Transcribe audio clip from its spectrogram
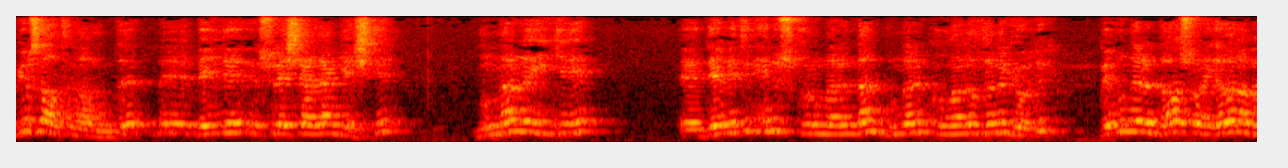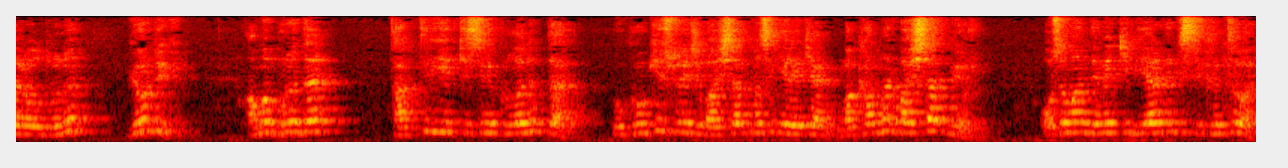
gözaltına alındı ve belli süreçlerden geçti. Bunlarla ilgili e, devletin en üst kurumlarından bunların kullanıldığını gördük ve bunların daha sonra yalan haber olduğunu gördük. Ama burada takdir yetkisini kullanıp da hukuki süreci başlatması gereken makamlar başlatmıyor. O zaman demek ki bir yerde bir sıkıntı var.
